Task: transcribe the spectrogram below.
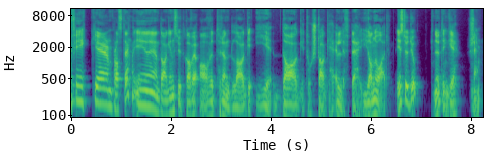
fikk eh, plass til i dagens utgave av Trøndelag i dag, torsdag 11. januar. I studio, Knut Inge Shame.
